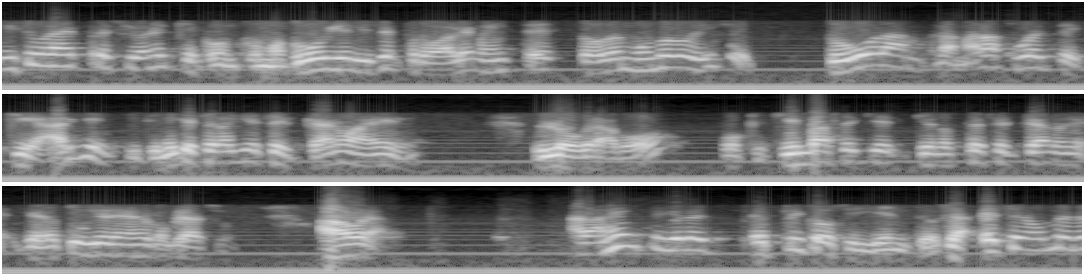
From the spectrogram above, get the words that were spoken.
hizo unas expresiones que, como tú bien dices, probablemente todo el mundo lo dice tuvo la, mala suerte que alguien, y tiene que ser alguien cercano a él, lo grabó, porque ¿quién va a ser que, no esté cercano, que no estuviera en esa conversación? Ahora, a la gente yo le explico lo siguiente, o sea, ese hombre,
